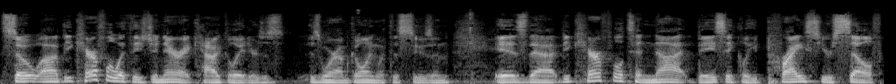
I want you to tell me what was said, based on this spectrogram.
So uh, be careful with these generic calculators. Is, where I'm going with this, Susan. Is that be careful to not basically price yourself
